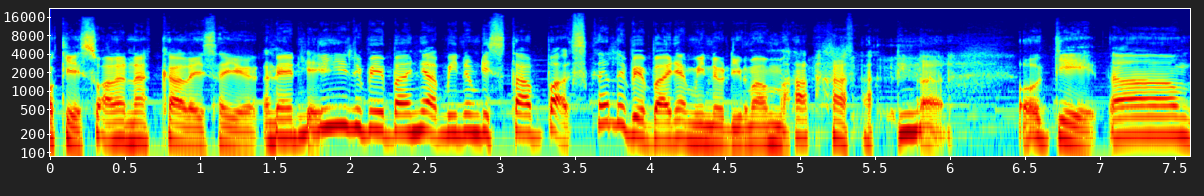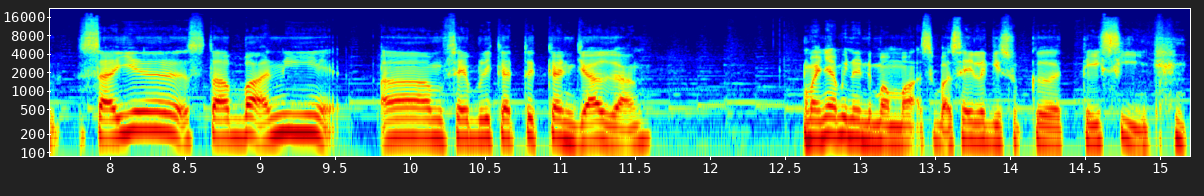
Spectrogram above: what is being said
Okey, soalan nakal dari saya. Mandy okay. lebih banyak minum di Starbucks ke lebih banyak minum di Mama? Okey, um, saya Starbucks ni um, saya boleh katakan jarang banyak minum di Mama sebab saya lagi suka tasty.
